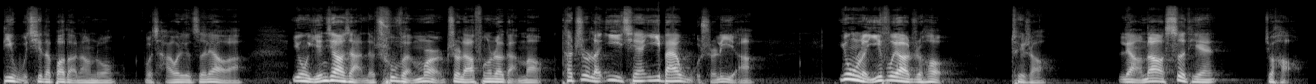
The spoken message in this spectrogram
第五期的报道当中，我查过这个资料啊，用银翘散的粗粉末治疗风热感冒，他治了一千一百五十例啊，用了一副药之后退烧，两到四天就好，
